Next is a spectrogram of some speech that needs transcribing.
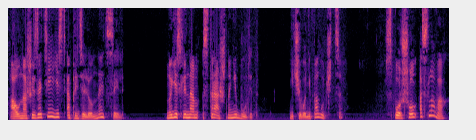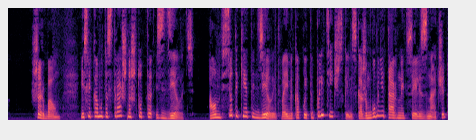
а у нашей затеи есть определенная цель. Но если нам страшно не будет, ничего не получится. Спор шел о словах. Шербаум, если кому-то страшно что-то сделать, а он все-таки это делает во имя какой-то политической или, скажем, гуманитарной цели, значит,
